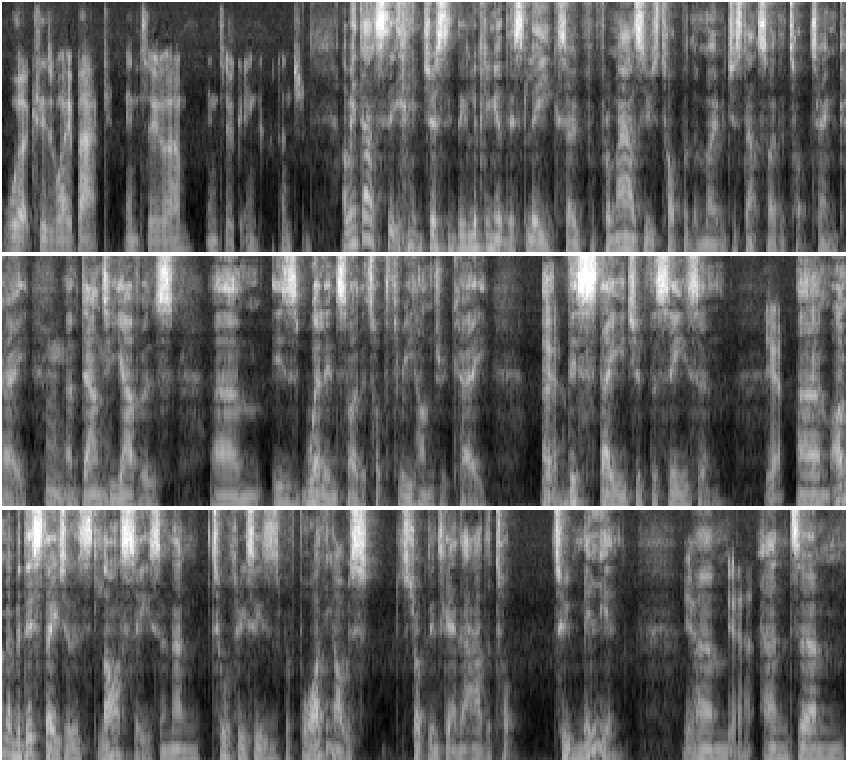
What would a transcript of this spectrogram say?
works his way back into um, into contention. I mean, that's the interesting thing. Looking at this league, so from Az, who's top at the moment, just outside the top 10k, mm. um, down to mm. Yavuz, um, is well inside the top 300k at yeah. this stage of the season. Yeah. Um, I remember this stage of this last season and two or three seasons before. I think I was struggling to get that out of the top two million. Yeah. Um, yeah. And um,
